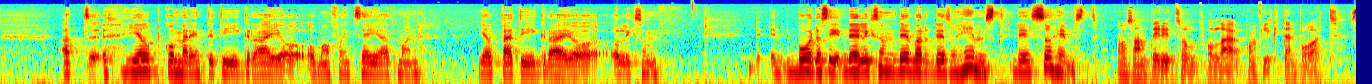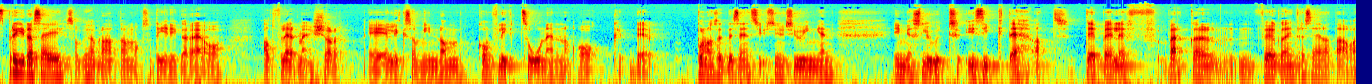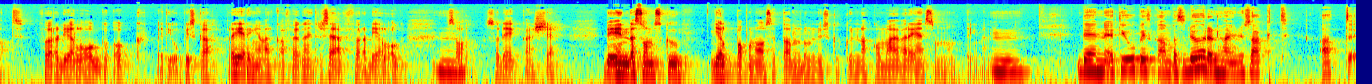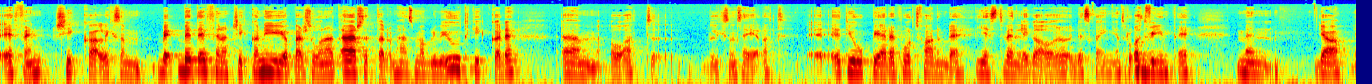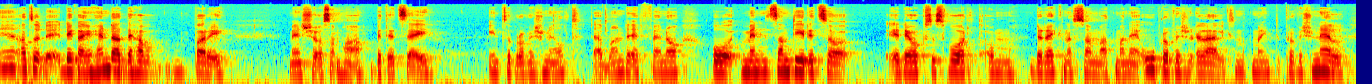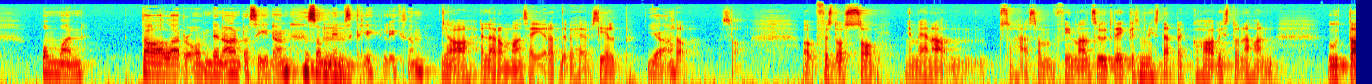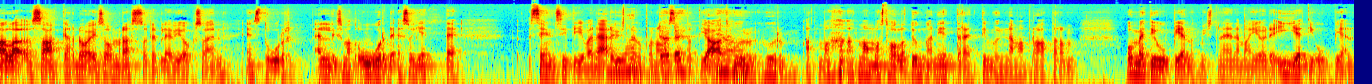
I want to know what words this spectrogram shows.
att hjälp kommer inte till Tigray och, och man får inte säga att man hjälper Tigray och, och liksom båda det är liksom, det bara, det är så hemskt, det är så hemskt. Och samtidigt så håller konflikten på att sprida sig, som vi har pratat om också tidigare, och allt fler människor är liksom inom konfliktzonen och det, på något sätt det syns, syns ju ingen, ingen slut i sikte. Att TPLF verkar föga intresserat av att föra dialog och etiopiska regeringen verkar föga intresserad av att föra dialog. Så, så det är kanske det enda som skulle hjälpa på något sätt om de nu skulle kunna komma överens om någonting. Men, Mm. Den etiopiska ambassadören har ju nu sagt att FN skickar liksom, be- bett FN att skicka nya personer att ersätta de här som har blivit utkickade ehm, och att liksom säger att etiopier är fortfarande gästvänliga och det ska ingen tro att vi inte är. Men ja, alltså det, det kan ju hända att det har varit människor som har betett sig inte så professionellt där bland FN och, och, men samtidigt så är det också svårt om det räknas som att man är oprofessionell eller liksom att man inte är professionell om man talar om den andra sidan som Mm. mänsklig. Liksom. Ja, eller om man säger att det behövs hjälp. Ja. Så, så. Och förstås så, jag menar, mm, så här som Finlands utrikesminister Pekka Haavisto när han uttalade saker då i somras så det blev ju också en, en stor, eller liksom att ord är så jättesensitiva där just nu på något sätt. Att, ja, att, hur, hur, att, man, att man måste hålla tungan jätterätt i mun när man pratar om, om Etiopien, åtminstone när man gör det i Etiopien.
